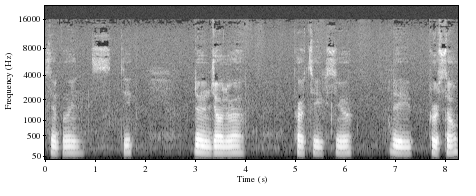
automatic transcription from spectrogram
simplistique d'un genre particulier des personnes.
